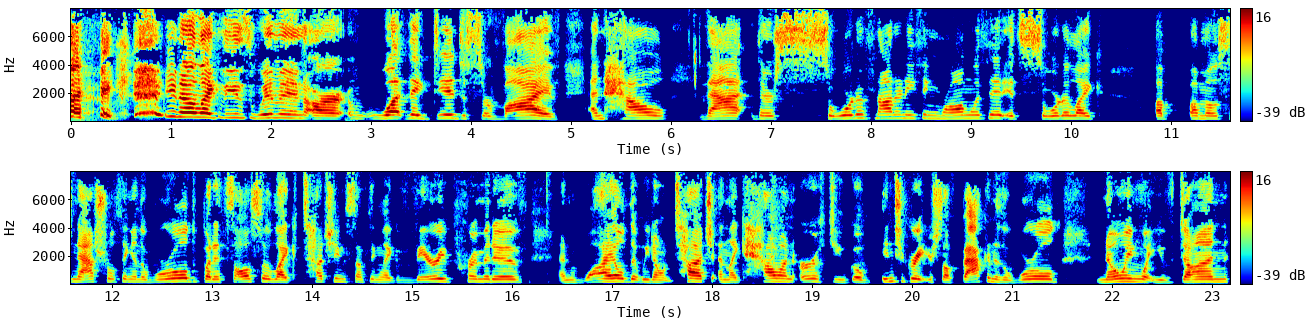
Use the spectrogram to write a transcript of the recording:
Like you know like these women are what they did to survive and how that there's sort of not anything wrong with it. It's sort of like a, a most natural thing in the world but it's also like touching something like very primitive and wild that we don't touch. And like how on earth do you go integrate yourself back into the world knowing what you've done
